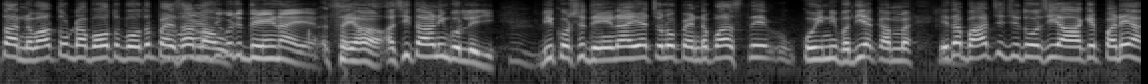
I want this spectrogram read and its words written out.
ਧੰਨਵਾਦ ਤੁਹਾਡਾ ਬਹੁਤ ਬਹੁਤ ਪੈਸਾ ਅਸੀਂ ਲਾਓ। ਕੁਝ ਦੇਣ ਆਏ ਆ। ਸਹੀ ਹਾਂ ਅਸੀਂ ਤਾਂ ਨਹੀਂ ਬੋਲੇ ਜੀ। ਵੀ ਕੁਝ ਦੇਣ ਆਏ ਆ ਚਲੋ ਪਿੰਡ ਵਾਸਤੇ ਕੋਈ ਨਹੀਂ ਵਧੀਆ ਕੰਮ ਹੈ ਇਹ ਤਾਂ ਬਾਅਦ ਚ ਜਦੋਂ ਅਸੀਂ ਆ ਕੇ ਪੜਿਆ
